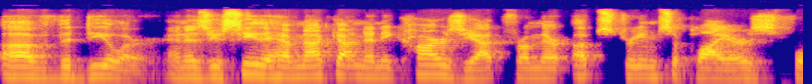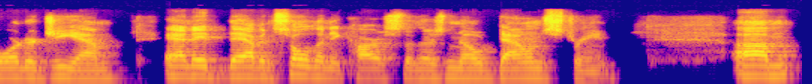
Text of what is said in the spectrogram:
of the dealer. And as you see, they have not gotten any cars yet from their upstream suppliers, Ford or GM, and they, they haven't sold any cars, so there's no downstream. Um,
